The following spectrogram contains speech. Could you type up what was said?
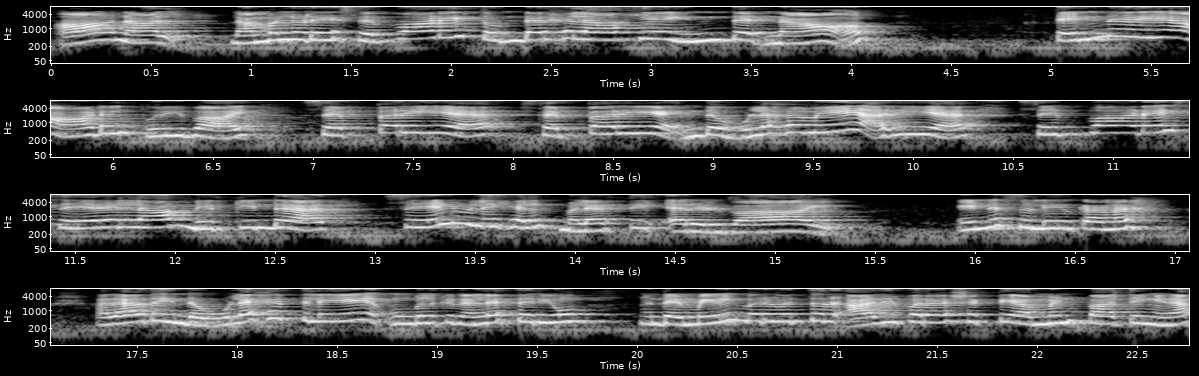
ஆனால் நம்மளுடைய செவ்வாடை தொண்டர்களாகிய இந்த நாம் தென்னறிய ஆடல் புரிவாய் செப்பறிய செப்பறிய இந்த உலகமே அறிய செவ்வாடை சேரெல்லாம் நிற்கின்றார். செயல்விழிகள் மலர்த்தி அருள்வாய். என்ன சொல்லியிருக்காங்க? அதாவது இந்த உலகத்திலேயே உங்களுக்கு நல்லா தெரியும் இந்த மேல்மருவத்தூர் ஆதிபராசக்தி அம்மன் பார்த்தீங்கன்னா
